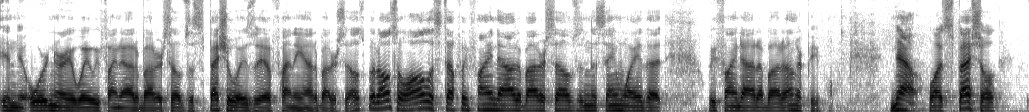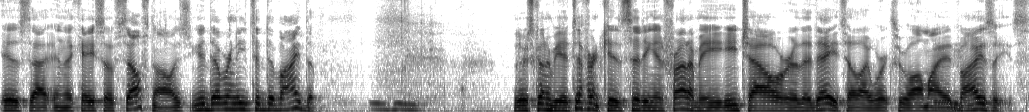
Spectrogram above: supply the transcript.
in the ordinary way we find out about ourselves, the special ways we have finding out about ourselves, but also all the stuff we find out about ourselves in the same way that we find out about other people. Now, what's special is that in the case of self-knowledge, you never need to divide them. Mm-hmm. There's going to be a different kid sitting in front of me each hour of the day till I work through all my mm-hmm. advisees.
